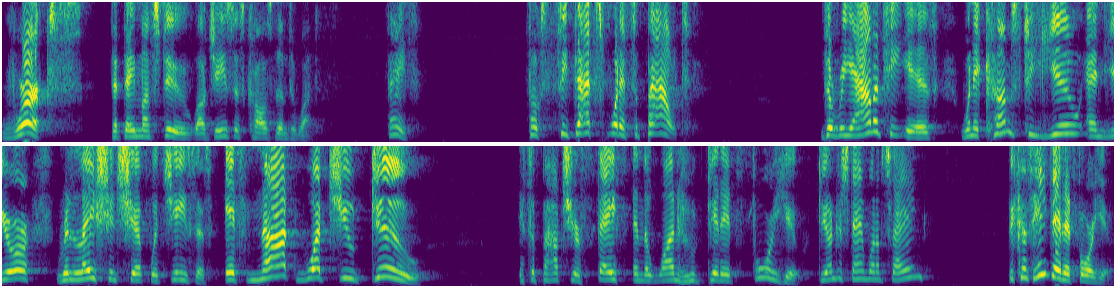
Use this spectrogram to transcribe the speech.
works that they must do while Jesus calls them to what? Faith. Folks, see, that's what it's about. The reality is, when it comes to you and your relationship with Jesus, it's not what you do. It's about your faith in the one who did it for you. Do you understand what I'm saying? Because he did it for you.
